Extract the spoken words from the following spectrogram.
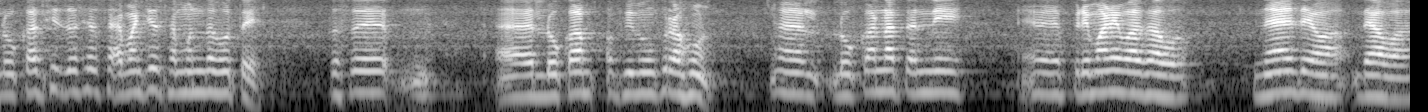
लोकांशी जसे साहेबांचे संबंध होते तसे लोकांभिमुख राहून लोकांना त्यांनी प्रेमाने वागावं. न्याय द्यावा द्यावा.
